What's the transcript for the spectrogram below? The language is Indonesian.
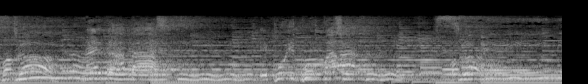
Monggo, naik ke atas. Ibu-ibu malah. Monggo.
